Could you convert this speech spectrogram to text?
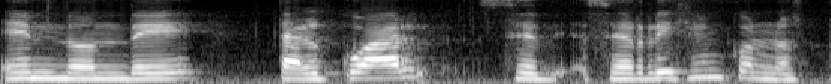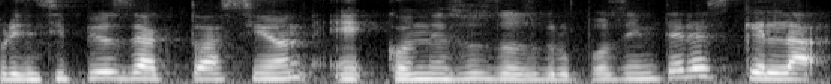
en donde tal cual se, se rigen con los principios de actuación eh, con esos dos grupos de interés, que la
